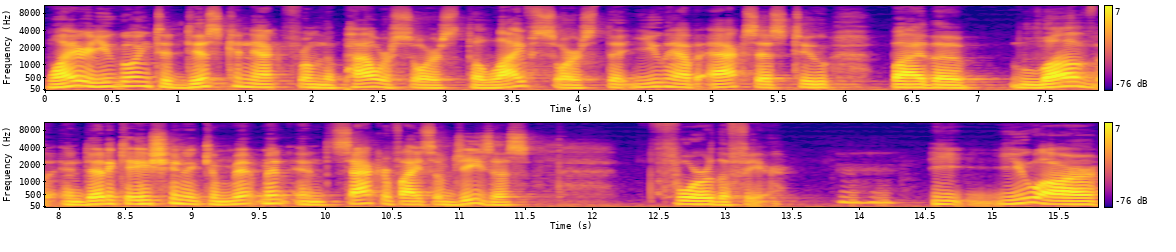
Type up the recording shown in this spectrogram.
Why are you going to disconnect from the power source, the life source that you have access to by the love and dedication and commitment and sacrifice of Jesus for the fear? Mm-hmm. Y- You are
